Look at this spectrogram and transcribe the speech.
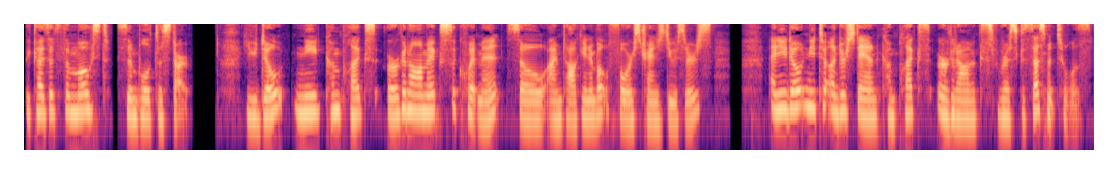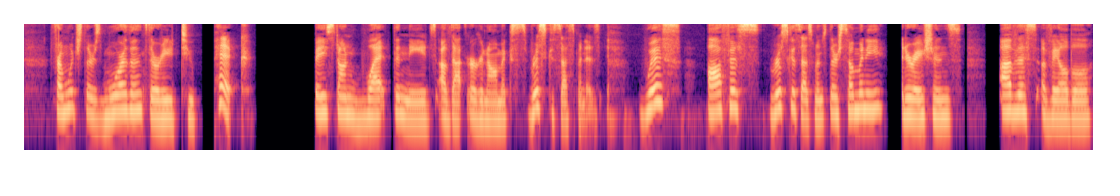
because it's the most simple to start. You don't need complex ergonomics equipment, so I'm talking about force transducers. And you don't need to understand complex ergonomics risk assessment tools, from which there's more than 30 to pick based on what the needs of that ergonomics risk assessment is. With office risk assessments, there's so many iterations of this available.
